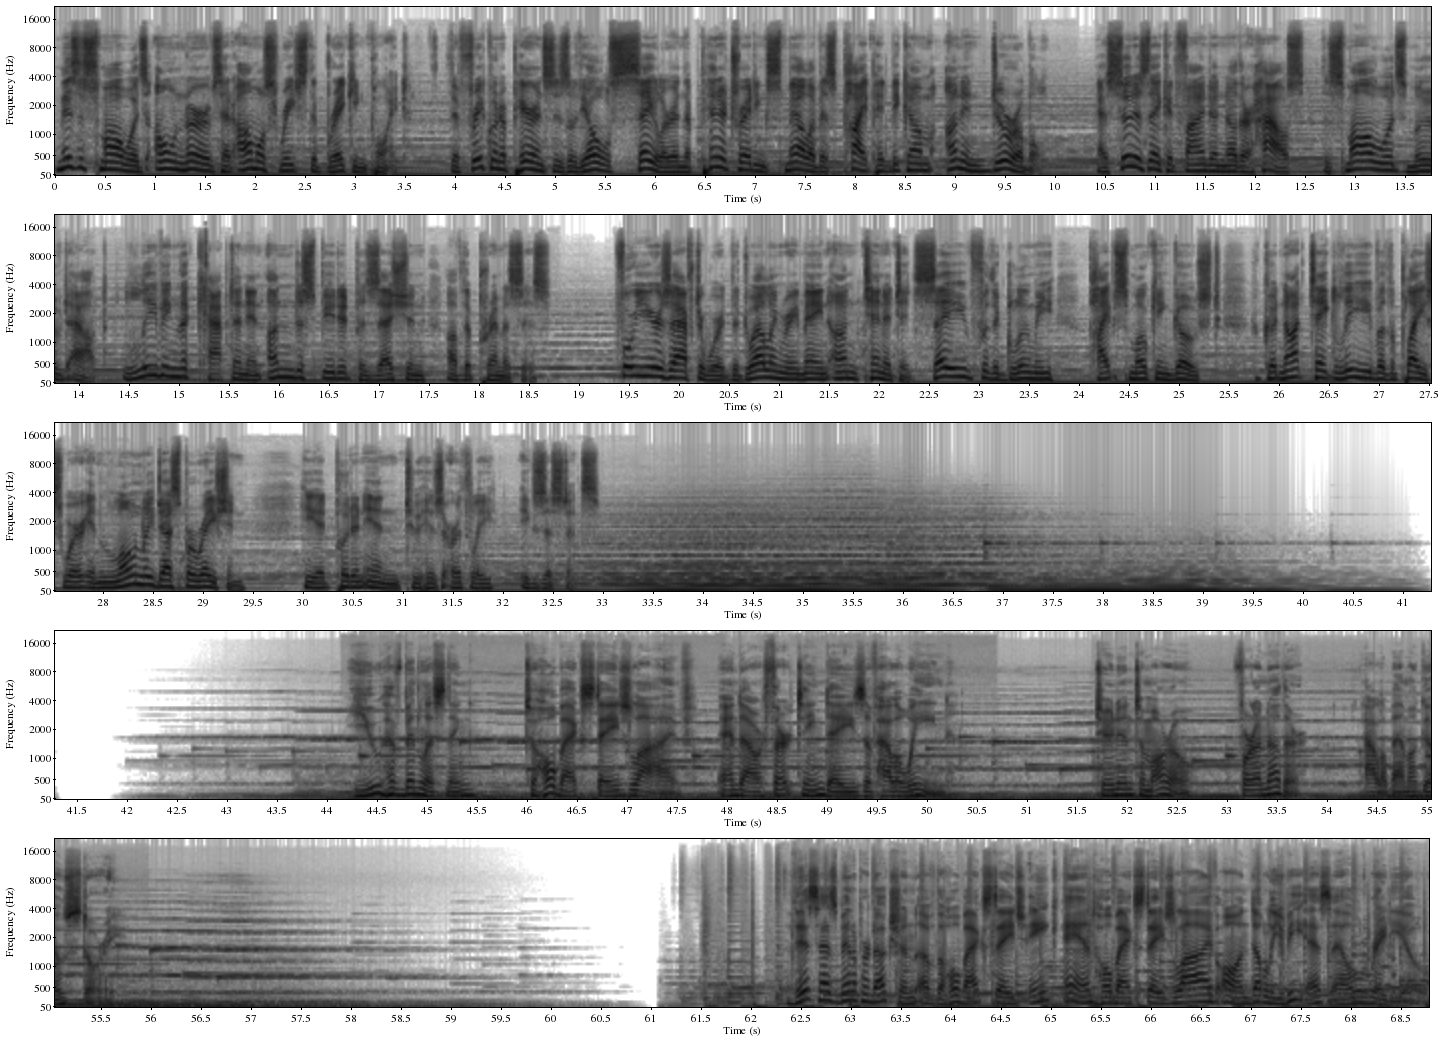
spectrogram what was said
Mrs. Smallwood's own nerves had almost reached the breaking point. The frequent appearances of the old sailor and the penetrating smell of his pipe had become unendurable. As soon as they could find another house, the Smallwoods moved out, leaving the captain in undisputed possession of the premises. For years afterward, the dwelling remained untenanted, save for the gloomy, pipe smoking ghost who could not take leave of the place where, in lonely desperation, he had put an end to his earthly existence. You have been listening to Whole Backstage Live and our 13 Days of Halloween. Tune in tomorrow for another Alabama ghost story. This has been a production of the Whole Backstage Inc. and Whole Backstage Live on WBSL Radio.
